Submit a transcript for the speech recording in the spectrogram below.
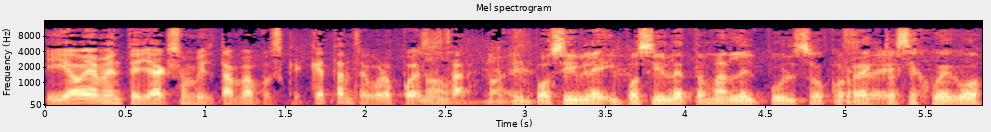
Y obviamente Jacksonville, Tampa, pues ¿qué, qué tan seguro puedes No, estar? no, imposible, imposible tomarle el pulso correcto Sí. a ese juego.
